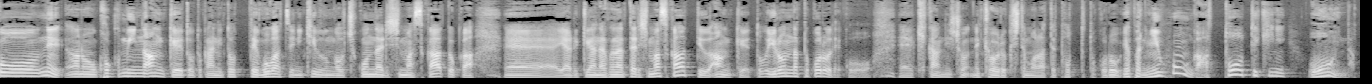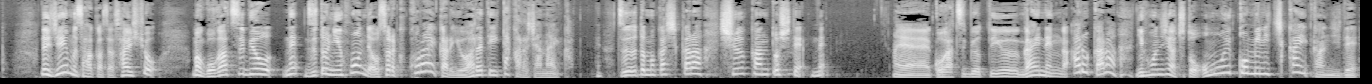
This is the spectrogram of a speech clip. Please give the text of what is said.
こうね、あの、国民のアンケートとかにとって5月に気分が落ち込んだりしますか？とか、えー、やる気がなくなったりしますか？っていうアンケートをいろんなところでこう、えー、機関にね、協力してもらって取ったところ、やっぱり日本が圧倒的に多いんだと。で、ジェームズ博士は最初、まあ、5月病ね、ずっと日本でおそらく古来から言われていたからじゃないか。ね、ずっと昔から習慣としてね、えー、5月病という概念があるから、日本人はちょっと思い込みに近い感じで、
